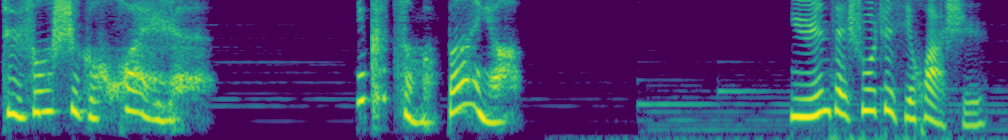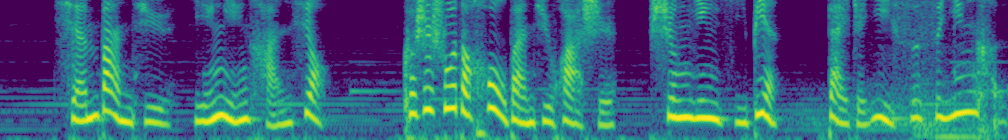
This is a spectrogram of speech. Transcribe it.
对方是个坏人，你可怎么办呀？”女人在说这些话时，前半句盈盈含笑，可是说到后半句话时，声音一变，带着一丝丝阴狠。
